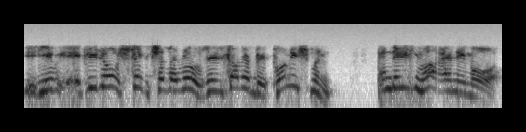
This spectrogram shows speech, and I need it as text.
you, if you don't stick to the rules, there's got to be punishment, and there's not anymore.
